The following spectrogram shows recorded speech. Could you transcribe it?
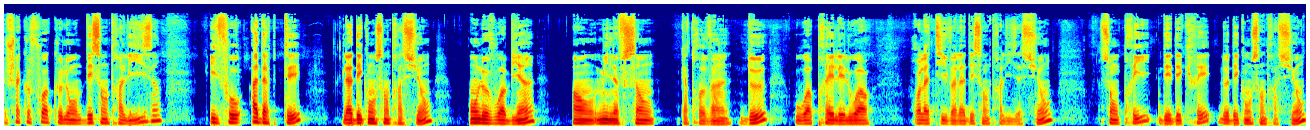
chaque fois que l'on décentralise, il faut adapter la déconcentration. On le voit bien en 1982, où après les lois relatives à la décentralisation, sont pris des décrets de déconcentration.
